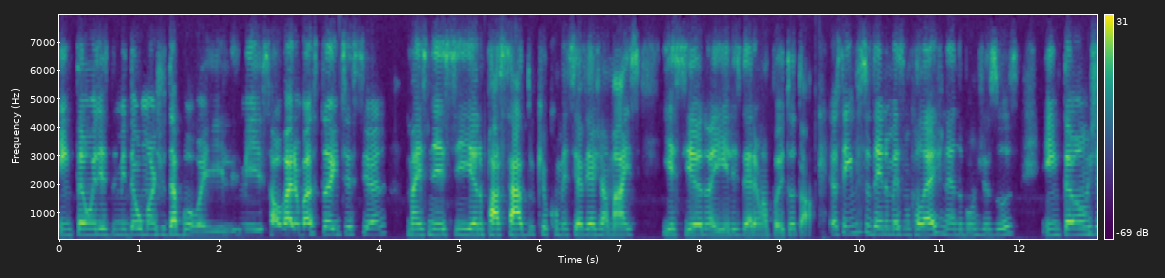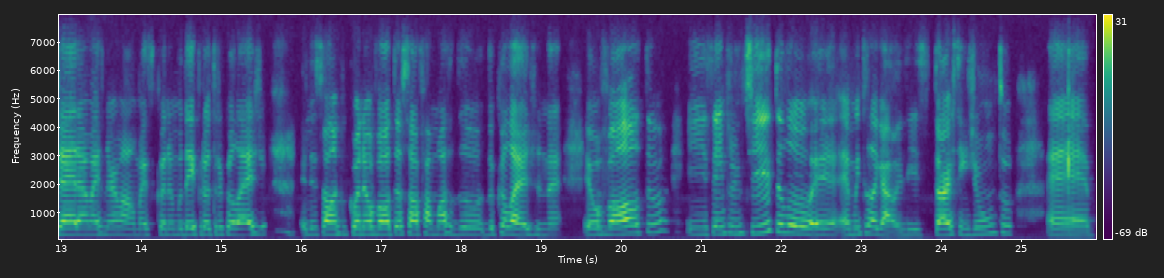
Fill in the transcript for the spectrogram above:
Então, eles me dão uma ajuda boa. E eles me salvaram bastante esse ano. Mas nesse ano passado, que eu comecei a viajar mais, e esse ano aí eles deram apoio total. Eu sempre estudei no mesmo colégio, né, no Bom Jesus, então já era mais normal, mas quando eu mudei para outro colégio, eles falam que quando eu volto eu sou a famosa do, do colégio, né? Eu volto e sempre um título, é, é muito legal, eles torcem junto, é,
